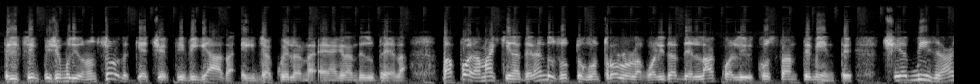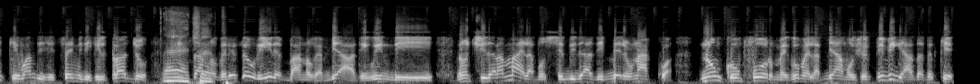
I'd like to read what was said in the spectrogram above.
per il semplice motivo non solo perché è certificata e già quella è una, è una grande tutela, ma poi la macchina tenendo sotto controllo la qualità dell'acqua costantemente ci avvisa anche quando i sistemi di filtraggio Eh, si stanno certo. per esaurire e vanno cambiati, quindi non ci darà mai la possibilità di bere un'acqua non conforme come l'abbiamo certificata perché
